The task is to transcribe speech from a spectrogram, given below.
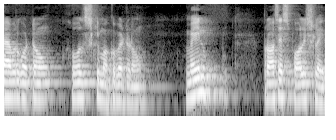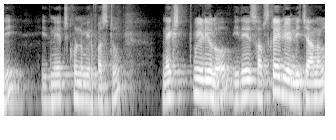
పేపర్ కొట్టడం హోల్స్కి మొక్క పెట్టడం మెయిన్ ప్రాసెస్ పాలిష్లో ఇది. ఇది నేర్చుకోండి మీరు ఫస్ట్. నెక్స్ట్ వీడియోలో ఇదే సబ్స్క్రైబ్ చేయండి ఛానల్.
